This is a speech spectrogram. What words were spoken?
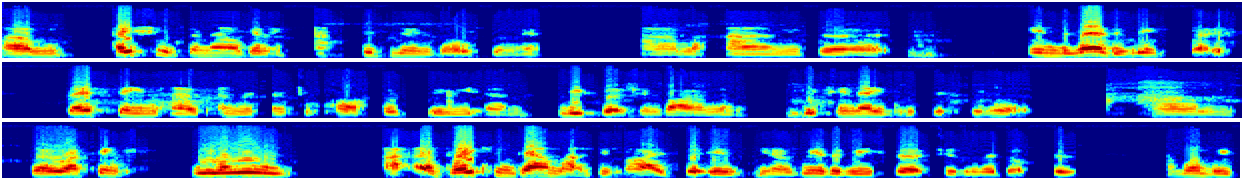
Um, patients are now getting actively involved in it, um, and uh, in the rare disease space, they're seen as an essential part of the um, research environment which enables this to work. Um, so I think we all are breaking down that divide that is, you know, we're the researchers and the doctors, and when we've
